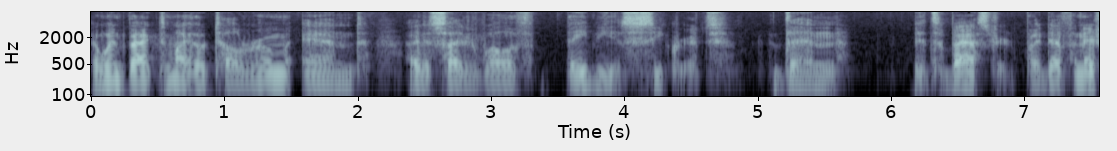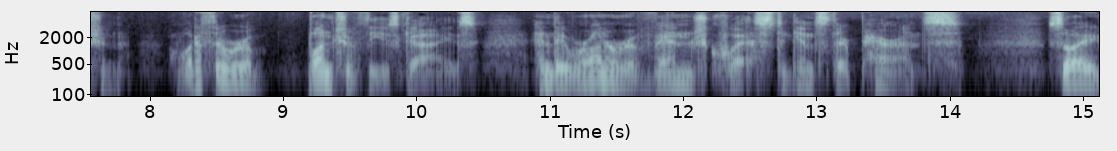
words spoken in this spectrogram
I went back to my hotel room and I decided, well, if baby is secret, then it's a bastard by definition. What if there were a bunch of these guys and they were on a revenge quest against their parents. So I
